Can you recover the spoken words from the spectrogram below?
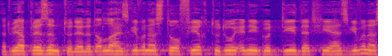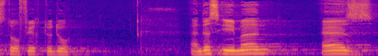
that we are present today, that Allah has given us tawfiq to do any good deed that He has given us tawfiq to do. And this Iman, as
